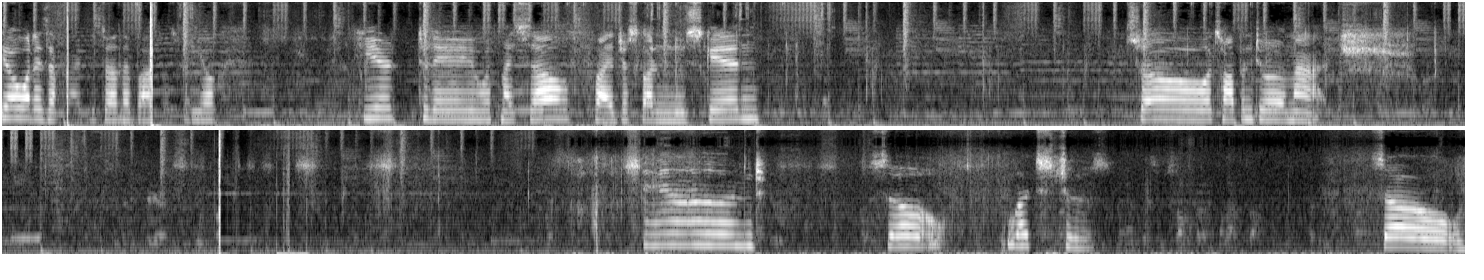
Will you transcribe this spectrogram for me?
Yo, what is up guys? It's the other Boxless video. Here today with myself. I just got a new skin. So let's hop into a match. And so let's just so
